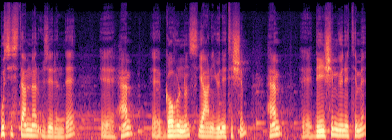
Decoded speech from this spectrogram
Bu sistemler üzerinde e, hem e, governance yani yönetişim hem e, değişim yönetimi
